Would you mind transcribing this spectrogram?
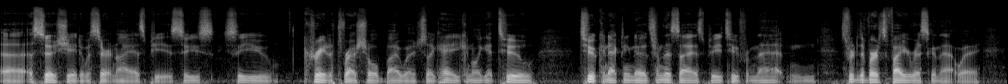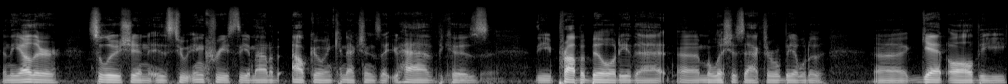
uh, associated with certain ISPs. So you so you create a threshold by which, like, hey, you can only get two two connecting nodes from this ISP, two from that, and sort of diversify your risk in that way. And the other solution is to increase the amount of outgoing connections that you have because the probability that a malicious actor will be able to uh, get all the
